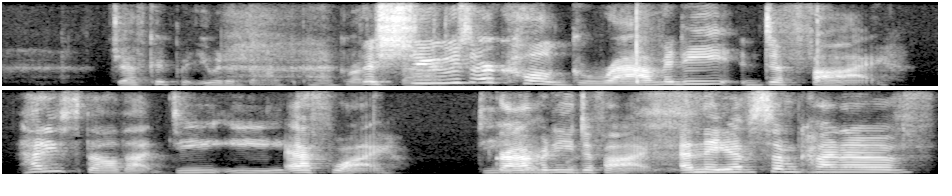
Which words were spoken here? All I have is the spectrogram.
Jeff could put you in a backpack on the his back. shoes are called Gravity Defy. How do you spell that? D E F Y. Gravity Defy. And they have some kind of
